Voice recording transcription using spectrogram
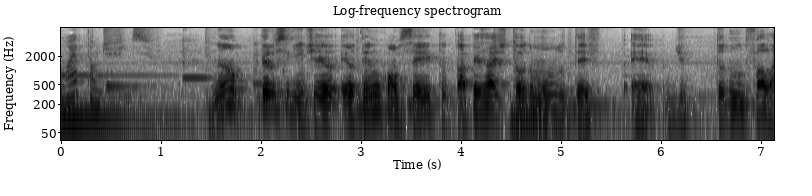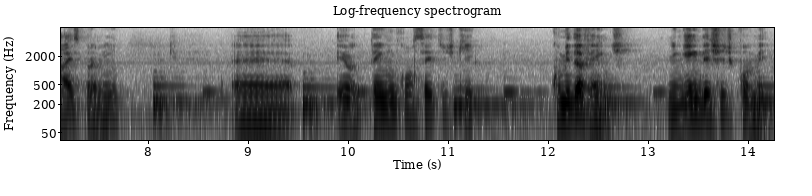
não, é tão difícil. Não, pelo seguinte, eu, eu tenho um conceito, apesar de todo mundo ter é, de todo mundo falar isso para mim, é, eu tenho um conceito de que comida vende. Ninguém deixa de comer.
